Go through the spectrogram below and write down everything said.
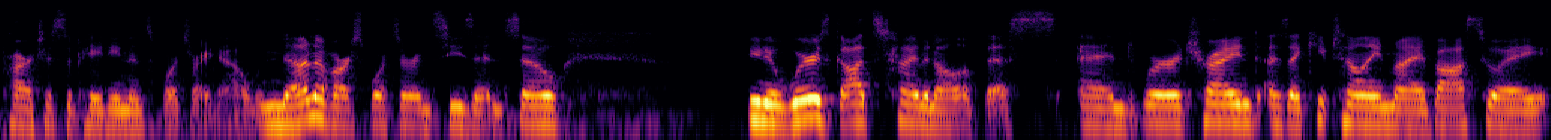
participating in sports right now. None of our sports are in season. So you know where's god's time in all of this? And we're trying as i keep telling my boss who i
